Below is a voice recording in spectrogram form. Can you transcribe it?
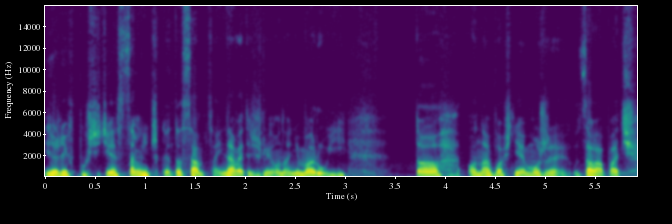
Jeżeli wpuścicie samiczkę do samca i nawet jeżeli ona nie ma rui, to ona właśnie może załapać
